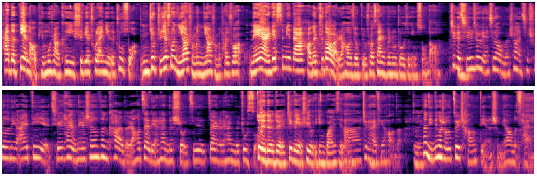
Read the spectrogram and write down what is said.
他的电脑屏幕上可以识别出来你的住所，你就直接说你要什么，你要什么，他就说哪尔给思密达，好的，知道了，然后就比如说三十分钟之后就给你送到了。这个其实就联系到我们上一期说的那个 ID，其实它有那个身份 card，然后再连上你的手机，再连上你的住所。对对对，这个也是有一定关系的啊，这个还挺好的。对，那你那个时候最常点什么样的菜呢？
